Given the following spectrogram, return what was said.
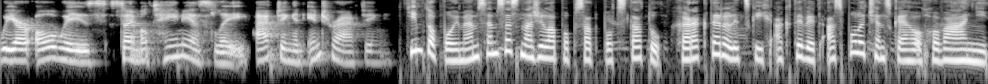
We are always simultaneously acting and interacting. Tímto pojmem jsem se snažila popsat podstatu, charakter lidských aktivit a společenského chování.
